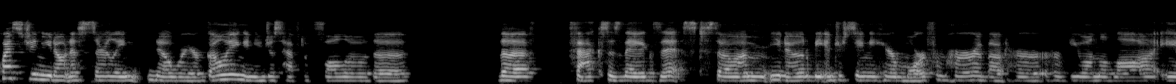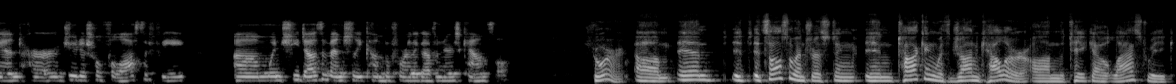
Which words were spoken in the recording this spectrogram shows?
question. You don't necessarily know where you're going and you just have to follow the the facts as they exist so i'm you know it'll be interesting to hear more from her about her her view on the law and her judicial philosophy um, when she does eventually come before the governor's council Sure. Um, and it, it's also interesting in talking with John Keller on the takeout last week.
